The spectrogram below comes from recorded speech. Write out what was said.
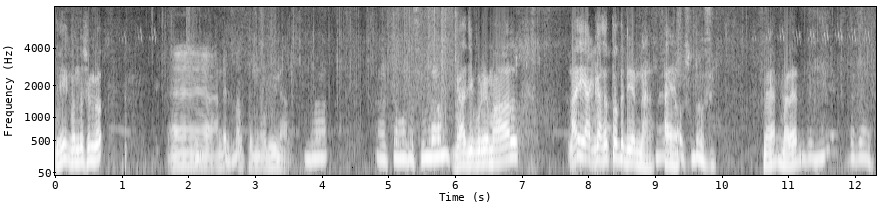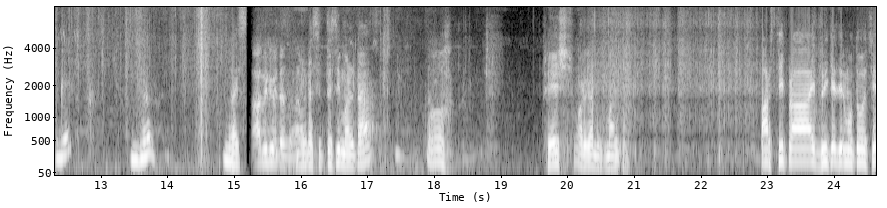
দেখি গন্ধ শুনব। হ্যাঁ অরিজিনাল টমেটো গাজীপুরে মাল। আই এক গাছের তো না। সুন্দর আছে। নেন, মারেন। দেখে আসছিল যে Nice. ভিডিও হইতাছে মালটা শিখতেছি মালটা। ও ফ্রেশ অর্গানিক মালটা। পারছি প্রায় দুই কেজির মতো হচ্ছে।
